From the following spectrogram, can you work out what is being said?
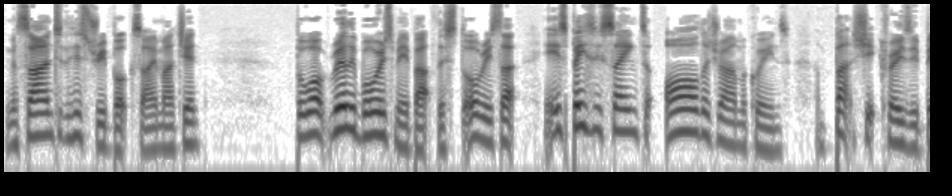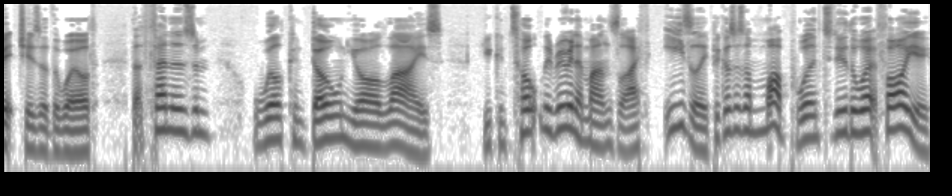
and consigned to the history books, I imagine. But what really worries me about this story is that it is basically saying to all the drama queens and batshit crazy bitches of the world that feminism will condone your lies. You can totally ruin a man's life easily because there's a mob willing to do the work for you,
